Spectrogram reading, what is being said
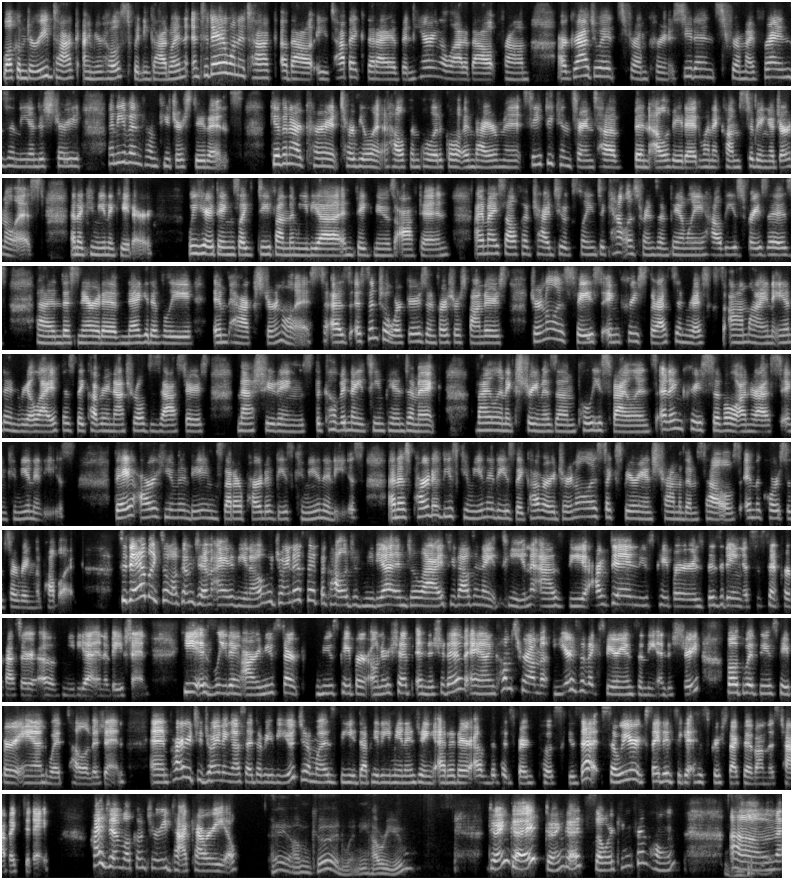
Welcome to Reed Talk. I'm your host, Whitney Godwin, and today I want to talk about a topic that I have been hearing a lot about from our graduates, from current students, from my friends in the industry, and even from future students. Given our current turbulent health and political environment, safety concerns have been elevated when it comes to being a journalist and a communicator. We hear things like defund the media and fake news often. I myself have tried to explain to countless friends and family how these phrases and this narrative negatively impacts journalists. As essential workers and first responders, journalists face increased threats and risks online and in real life as they cover natural disasters, mass shootings, the COVID 19 pandemic, violent extremism, police violence, and increased civil unrest in communities they are human beings that are part of these communities. And as part of these communities they cover, journalists experience trauma themselves in the course of serving the public. Today, I'd like to welcome Jim Iovino, who joined us at the College of Media in July 2019 as the Ogden newspaper's visiting assistant professor of media innovation. He is leading our NewStart newspaper ownership initiative and comes from years of experience in the industry, both with newspaper and with television. And prior to joining us at WVU, Jim was the deputy managing editor of the Pittsburgh Post Gazette. So we are excited to get his perspective on this topic today. Hi, Jim. Welcome to Reed Talk. How are you? Hey, I'm good, Whitney. How are you? Doing good. Doing good. Still working from home. Um,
